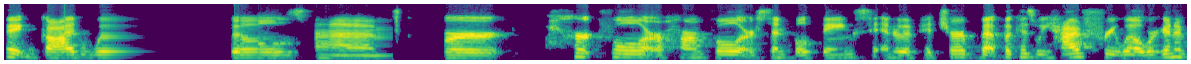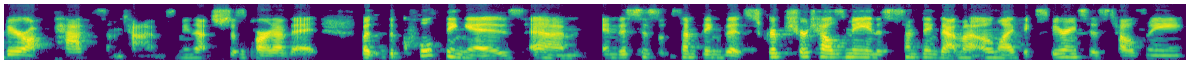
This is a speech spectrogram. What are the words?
that God wills um, or hurtful or harmful or sinful things to enter the picture but because we have free will we're going to veer off path sometimes i mean that's just part of it but the cool thing is um, and this is something that scripture tells me and this is something that my own life experiences tells me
